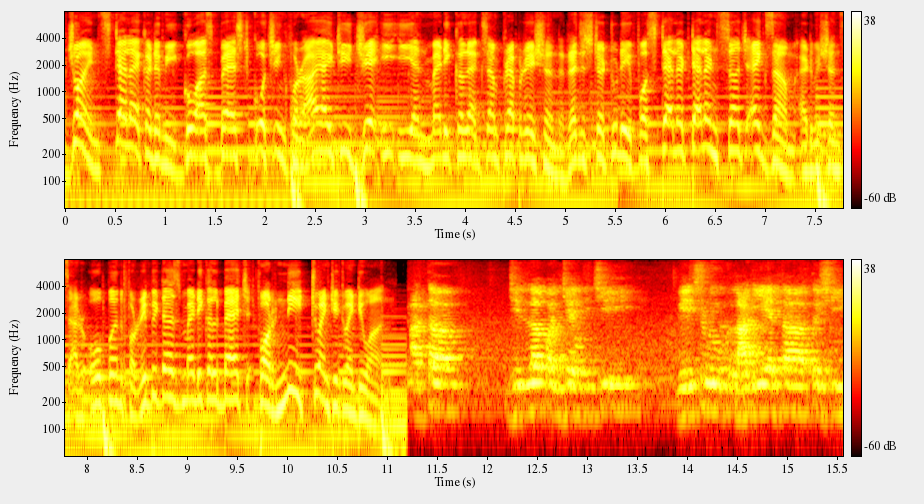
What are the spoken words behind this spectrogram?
Join Stella Academy, Goa's best coaching for IIT, JEE, and medical exam preparation. Register today for Stellar Talent Search exam. Admissions are open for repeaters medical batch for NEET 2021. आता जिल्हा पंचायतीची वेचणूक लागी येता तशी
